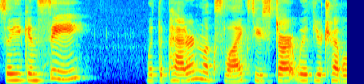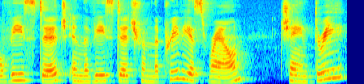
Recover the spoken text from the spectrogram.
So you can see what the pattern looks like. So you start with your treble V-stitch in the V-stitch from the previous round, chain 3,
